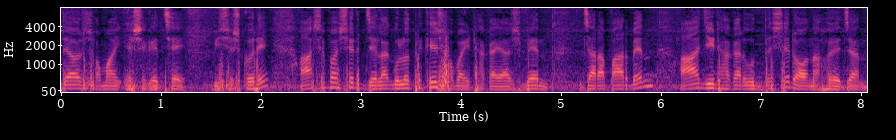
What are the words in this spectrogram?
দেওয়ার সময় এসে গেছে। বিশেষ করে আশেপাশের জেলাগুলো থেকে সবাই ঢাকায় আসবেন। যারা পারবেন, আজই ঢাকার উদ্দেশ্যে রওনা হয়ে যান।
